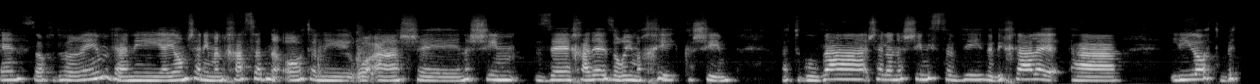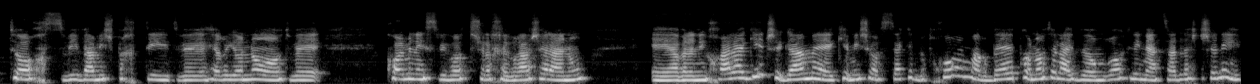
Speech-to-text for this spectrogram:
אין סוף דברים, ואני, היום שאני מנחה סדנאות, אני רואה שנשים זה אחד האזורים הכי קשים. התגובה של אנשים מסביב, ובכלל ה... להיות בתוך סביבה משפחתית והריונות וכל מיני סביבות של החברה שלנו, אה, אבל אני יכולה להגיד שגם אה, כמי שעוסקת בתחום, הרבה פונות אליי ואומרות לי מהצד השני,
